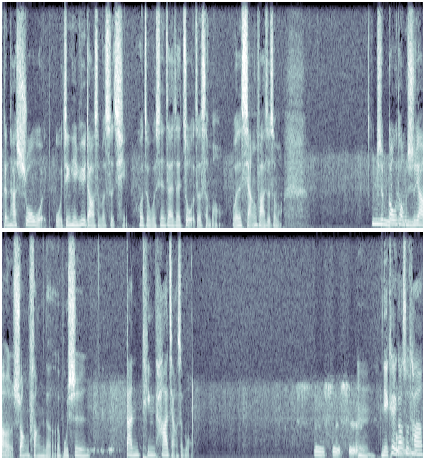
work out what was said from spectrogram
跟他说我我今天遇到什么事情，或者我现在在做着什么，我的想法是什么。是嗯沟通是要嗯双方的，而不是单听他讲什么。是是是，嗯，你可以告诉他，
